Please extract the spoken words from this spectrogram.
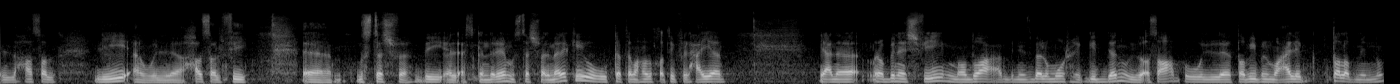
اللي حصل ليه أو اللي حصل في مستشفى بالإسكندرية مستشفى الملكي. والكابتن محمود الخطيب في الحقيقة يعني ربنا يشفيه. الموضوع بالنسبة له مرهق جدا وبيبقى صعب والطبيب المعالج طلب منه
